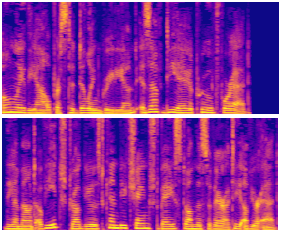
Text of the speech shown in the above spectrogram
Only the alprostadil ingredient is FDA approved for ED. The amount of each drug used can be changed based on the severity of your ED,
